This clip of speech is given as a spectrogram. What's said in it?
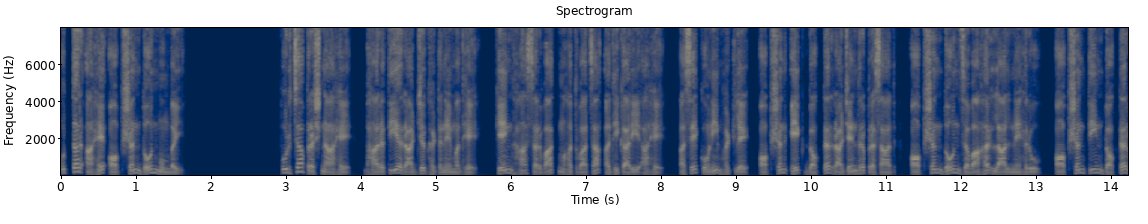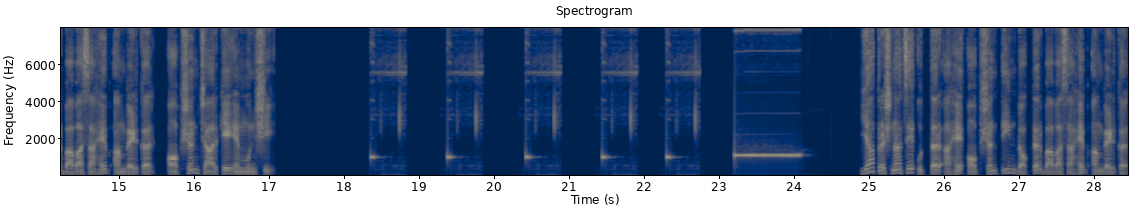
उत्तर आहे, ऑप्शन दोन, मुंबई. पुढचा प्रश्न आहे, भारतीय राज्यघटनेमध्ये केंग हा सर्वात महत्वाचा अधिकारी आहे. असे कोणी म्हटले ऑप्शन एक डॉक्टर राजेंद्र प्रसाद ऑप्शन दोन जवाहरलाल नेहरू ऑप्शन तीन डॉक्टर बाबासाहेब आंबेडकर ऑप्शन चार के एम मुन्शी या प्रश्नाचे उत्तर आहे ऑप्शन तीन डॉक्टर बाबासाहेब आंबेडकर.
